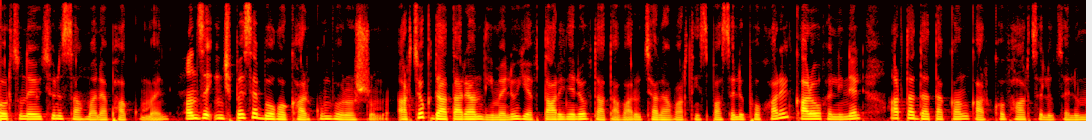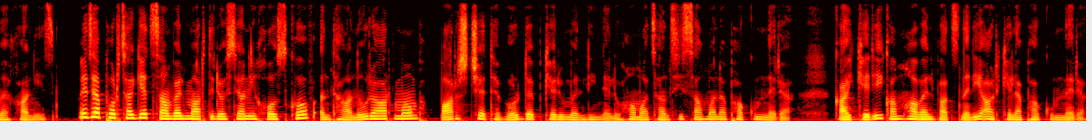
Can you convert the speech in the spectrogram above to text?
գործունեությունը սահմանափակում են, անձը ինչպես է բողոքարկում որոշումը։ Արդյոք դատարան դիմելու եւ տարիներով դատավարության ավարտին սпасելու փոխարեն կարող է լինել արտադատական կարգով հարցը լուծելու մեխանիզմ։ Մեդիափորձագետ Սամվել Մարտիրոսյանի խոսքով ընդհանուր առմամբ པարզ չէ թե որ դեպքերում են լինելու համացանցի սահմանափակումները, կայքերի կամ հավելվածների արգելափակումները,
